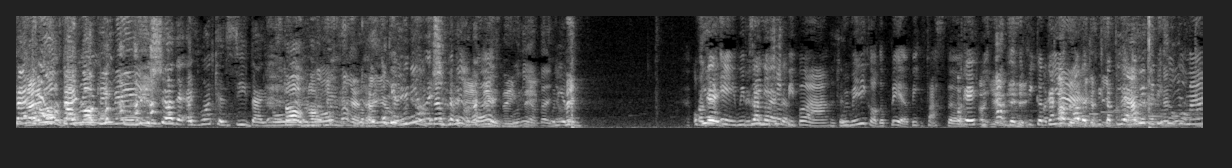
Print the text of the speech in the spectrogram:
Dino, Dino, stop Dino, blocking need to me. make sure that everyone can see Dino. Stop blocking me, I tell you. Okay, Bonnie your turn, Bonnie your Okay, turn. next, next, next. after Only your- then. Okay, Okay, eh, we this play one nation action. people ah. We really got to play a bit faster. Okay. We Okay, up the difficulty Okay, ah. up the difficulty, ah. Everybody so good mah?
